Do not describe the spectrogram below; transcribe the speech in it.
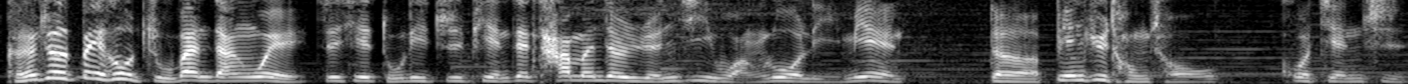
可能就是背后主办单位这些独立制片，在他们的人际网络里面的编剧统筹或监制。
